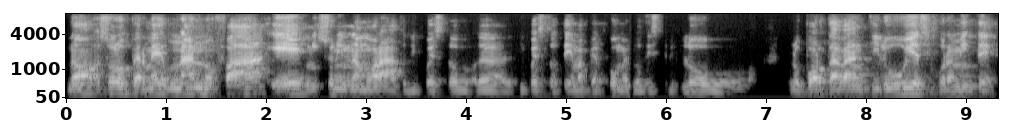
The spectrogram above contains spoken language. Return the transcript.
no, solo per me un anno fa e mi sono innamorato di questo, eh, di questo tema per come lo, lo, lo, porta avanti lui e sicuramente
